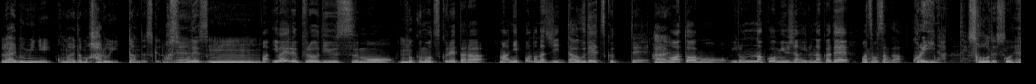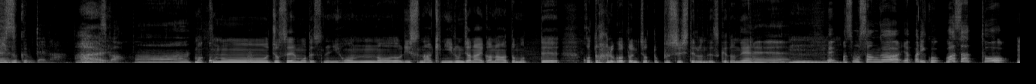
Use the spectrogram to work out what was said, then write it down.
ライブ見にこの間も春行ったんですけどね。あそうですか。ん。まあ、いわゆるプロデュースもうん。曲も作れたら、まあ、日本と同じ DAW で作って、はい。もうあとはもういろんなこうミュージシャンがいる中で松本さんがこれいいなってそうですね。こう気づくみたいな。なんですか？うーん。まあ、この女性もですね日本のリスナー気に入るんじゃないかなと思ってことあるごとにちょっとプッシュしてるんですけどね。ええ。うん。え松本さんがやっぱりこうわざとこう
